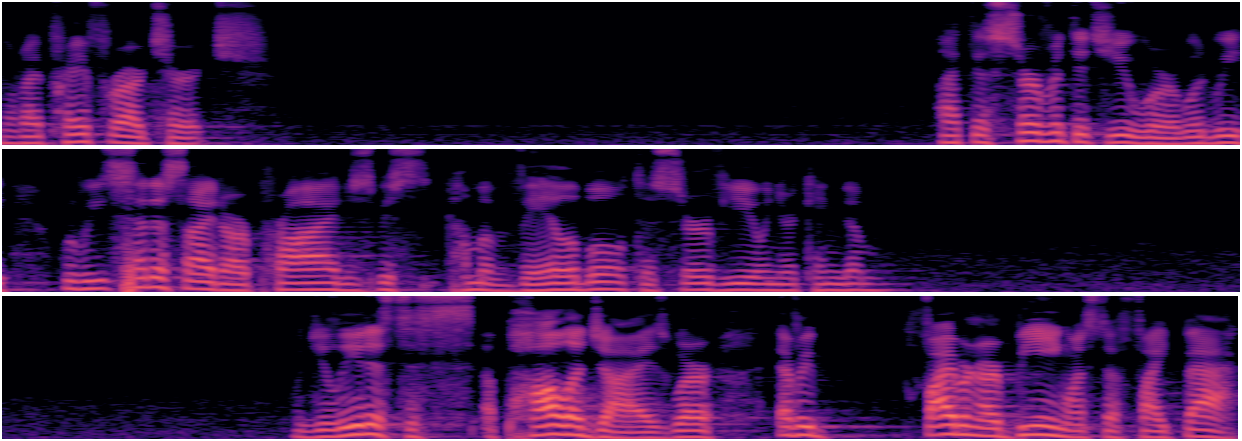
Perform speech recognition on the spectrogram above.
Lord, I pray for our church. Like the servant that you were, would we, would we set aside our pride and just become available to serve you in your kingdom? Would you lead us to apologize where every fiber in our being wants to fight back?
